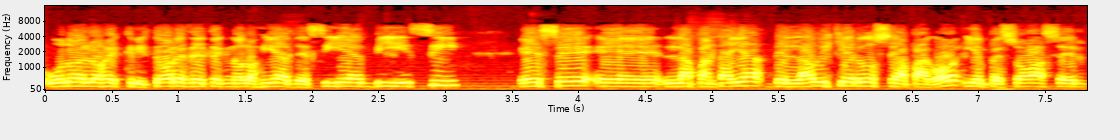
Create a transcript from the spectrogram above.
uno de los escritores de tecnología de CNBC, ese, eh, la pantalla del lado izquierdo se apagó y empezó a hacer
